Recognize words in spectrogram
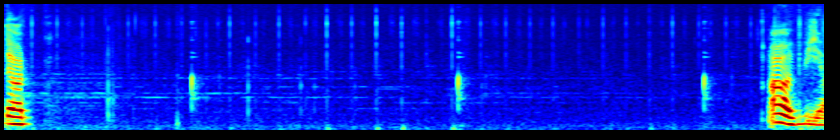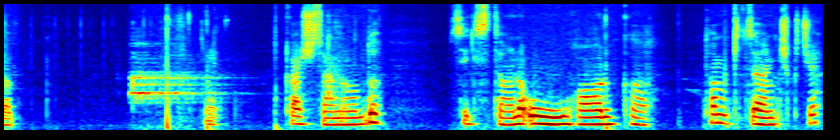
4 Abi ya. Evet. Kaç tane oldu? 8 tane. Oo harika. Tam 2 tane çıkacak.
